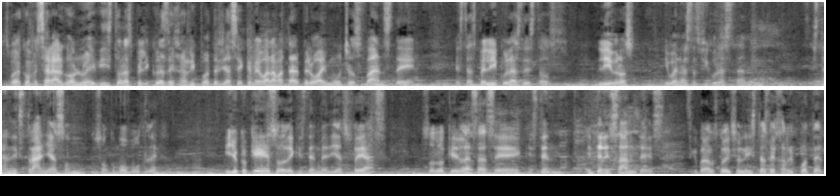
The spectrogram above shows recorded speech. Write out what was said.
Les voy a confesar algo. No he visto las películas de Harry Potter. Ya sé que me van a matar. Pero hay muchos fans de estas películas, de estos libros. Y bueno, estas figuras están. Están extrañas. Son, son como bootleg. Y yo creo que eso de que estén medias feas. Son lo que las hace que estén interesantes. Así que para los coleccionistas de Harry Potter,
